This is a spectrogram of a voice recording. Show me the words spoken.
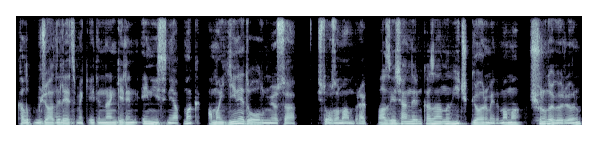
Kalıp mücadele etmek, elinden gelenin en iyisini yapmak ama yine de olmuyorsa işte o zaman bırak. Vazgeçenlerin kazandığını hiç görmedim ama şunu da görüyorum.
